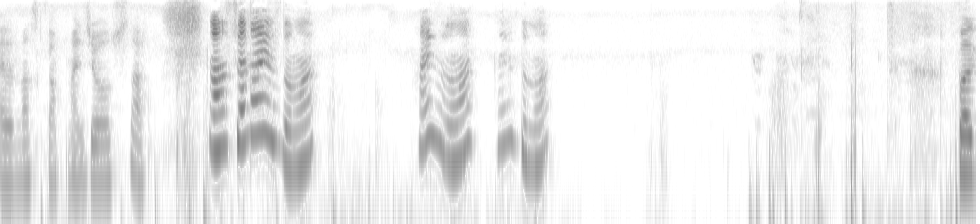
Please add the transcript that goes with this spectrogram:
elmas kapmaca olsa. Lan sen Bak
